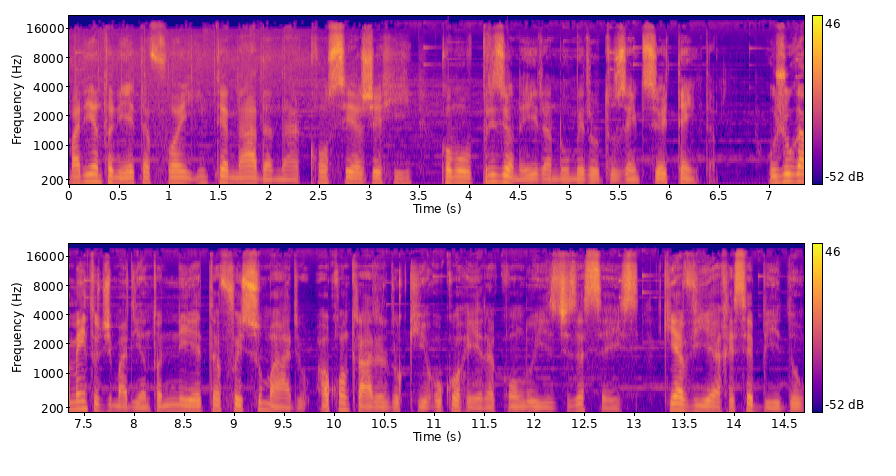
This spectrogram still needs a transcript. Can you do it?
Maria Antonieta foi internada na Conciergerie como prisioneira número 280. O julgamento de Maria Antonieta foi sumário, ao contrário do que ocorrera com Luís XVI, que havia recebido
